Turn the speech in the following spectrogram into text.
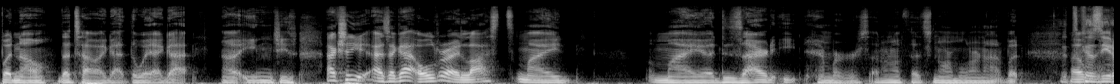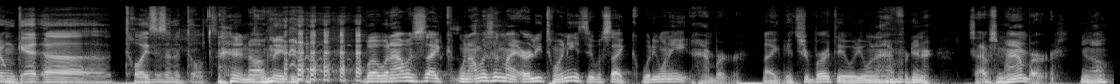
but no, that's how I got the way I got uh, eating cheese. Actually, as I got older, I lost my my uh, desire to eat hamburgers. I don't know if that's normal or not, but It's because you don't get uh, toys as an adult. no, maybe. but when I was like, when I was in my early twenties, it was like, what do you want to eat? Hamburger. Like, it's your birthday. What do you want to have for dinner? Let's have some hamburgers. You know,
